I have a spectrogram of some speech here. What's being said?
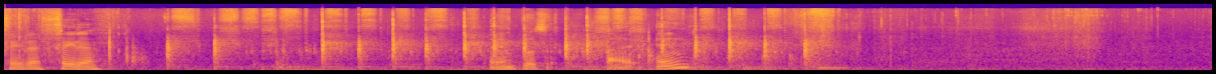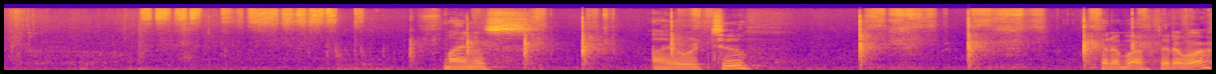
theta theta n plus I n minus I over 2 theta bar theta bar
